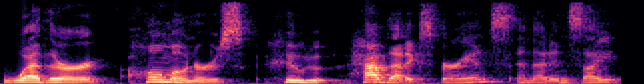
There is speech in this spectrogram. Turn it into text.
whether homeowners who have that experience and that insight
